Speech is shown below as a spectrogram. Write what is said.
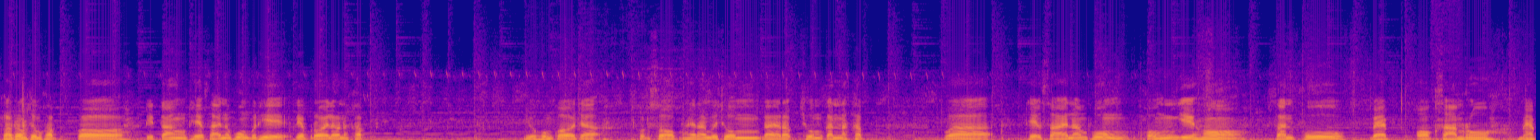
ครับท่านผู้ชมครับก็ติดตั้งเทปสายน้ำพุ่งไปที่เรียบร้อยแล้วนะครับ เดี๋ยวผมก็จะทดสอบให้ท่านผู้ชมได้รับชมกันนะครับ ว่าเทปสายน้ำพุ่งของยี่ห้อซันฟูแบบออก 3 รู แบบ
